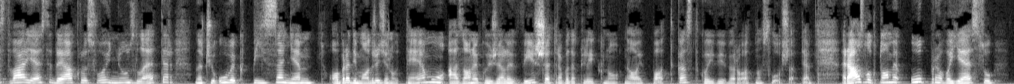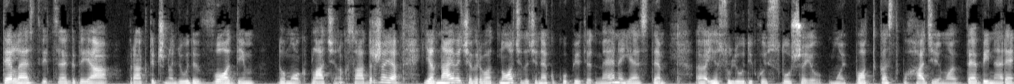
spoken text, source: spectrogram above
stvar jeste da ja kroz svoj newsletter, znači uvek pisanjem obradim određenu temu, a za one koji žele više treba da kliknu na ovaj podcast koji vi verovatno slušate. Razlog tome upravo jesu te lestvice gde ja praktično ljude vodim do mog plaćenog sadržaja, jer najveća verovatnoća da će neko kupiti od mene jeste, uh, jesu ljudi koji slušaju moj podcast, pohađaju moje webinare,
